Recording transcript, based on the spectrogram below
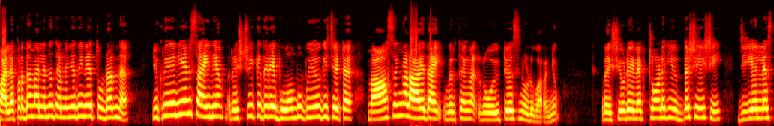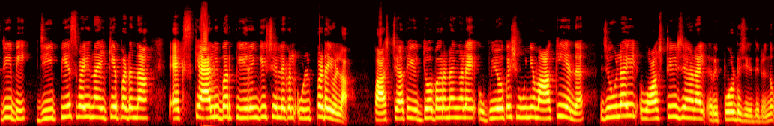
ഫലപ്രദമല്ലെന്ന് തെളിഞ്ഞതിനെ തുടർന്ന് യുക്രേനിയൻ സൈന്യം റഷ്യക്കെതിരെ ബോംബ് ഉപയോഗിച്ചിട്ട് മാസങ്ങളായതായി വൃത്തങ്ങൾ റോയിട്ടേഴ്സിനോട് പറഞ്ഞു. റഷ്യയുടെ ഇലക്ട്രോണിക് യുദ്ധശേഷി G L S D B G P S വഴി നയിക്കപ്പെടുന്ന എക്സ് കാലിബർ പീരങ്കി ഷെല്ലുകൾ ഉൾപ്പെടെയുള്ള പാശ്ചാത്യ യുദ്ധോപകരണങ്ങളെ ഉപയോഗശൂന്യമാക്കിയെന്ന് ജൂലൈയിൽ വാൾസ്ട്രീറ്റ് ജേണൽ റിപ്പോർട്ട് ചെയ്തിരുന്നു.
